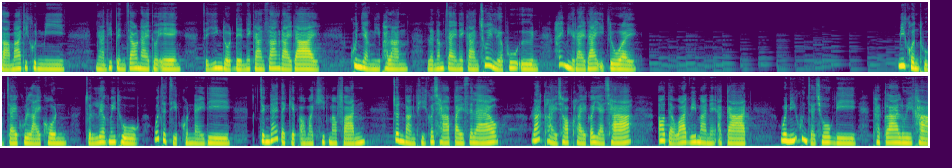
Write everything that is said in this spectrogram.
สามารถที่คุณมี งานที่เป็นเจ้านายตัวเองจะยิ่งโดดเด่นในการสร้างรายได้ คุณยังมีพลังและน้ำใจในการช่วยเหลือผู้อื่นให้มีรายได้อีกด้วย มีคนถูกใจคุณหลายคน จนเลือกไม่ถูกว่าจะจีบคนไหนดี จึงได้แต่เก็บเอามาคิดมาฝัน จนบางทีก็ช้าไปเสียแล้ว รักใครชอบใครก็อย่าช้า เอาแต่วาดวิมานในอากาศ วันนี้คุณจะโชคดี ถ้ากล้าลุยค่ะ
